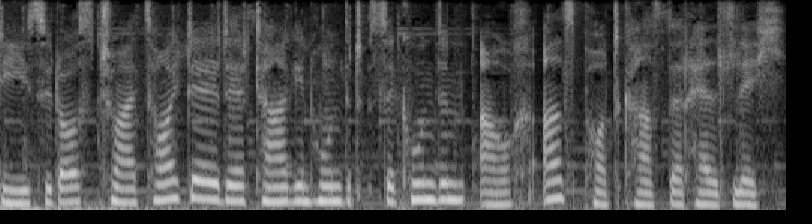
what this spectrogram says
Die Südostschweiz heute, der Tag in 100 Sekunden, auch als Podcast erhältlich.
